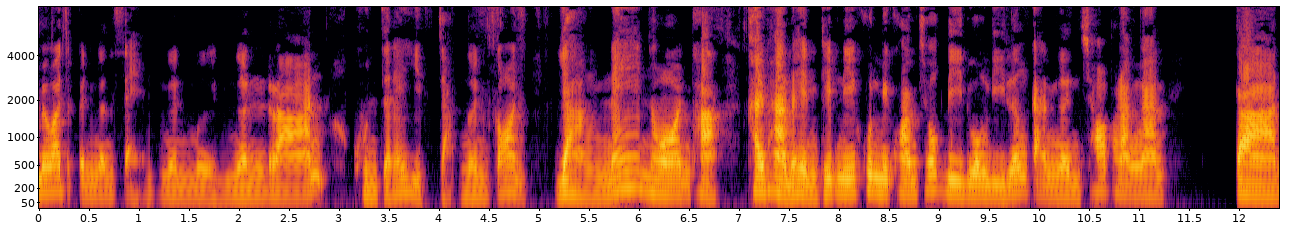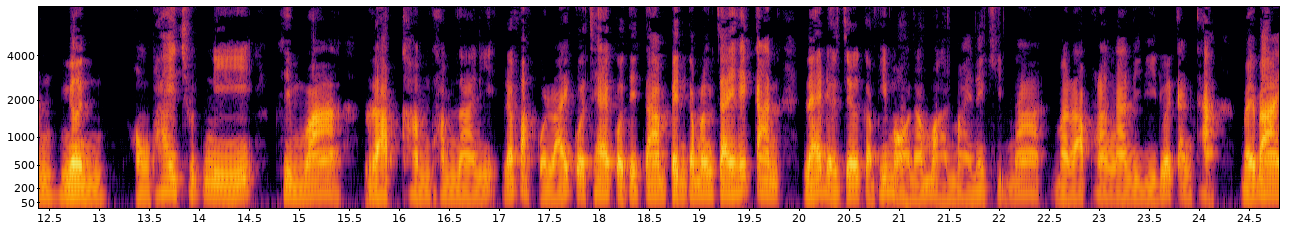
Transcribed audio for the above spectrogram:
ไม่ว่าจะเป็นเงินแสนเงินหมื่น เงินล้าน คุณจะได้หยิบจับเงินก้อนอย่างแน่นอนค่ะ ใครผ่านมาเห็นคลิปนี้คุณมีความโชคดีดวงดีเรื่องการเงินชอบพลังงานการเงินของไพ่ชุดนี้ พิมพ์ว่ารับคำทำนายนี้ และฝากกดไลค์กดแชร์กดติดตามเป็นกำลังใจให้กัน และเดี๋ยวเจอกับพี่หมอน้ำหวานใหม่ในคลิปหน้า มารับพลังงานดีๆด้วยกันค่ะบ๊ายบาย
